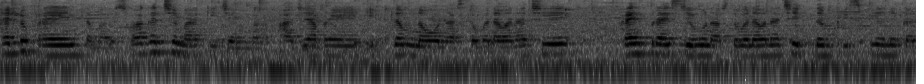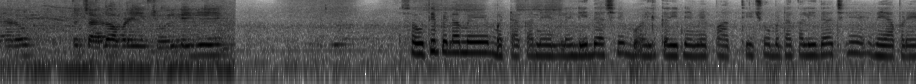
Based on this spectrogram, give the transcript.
હેલો ફ્રેન્ડ, તમારું સ્વાગત છે મારા કિચનમાં. આજે આપણે એકદમ નવો નાસ્તો બનાવવાના છીએ. ફ્રેન્ચ ફ્રાઈસ જેવો નાસ્તો બનાવવાના છે, એકદમ ક્રિસ્પી અને કરારો તો ચાલો આપણે જોઈ લઈએ. સૌથી પહેલાં મેં બટાકાને લઈ લીધા છે બોઇલ કરીને મેં પાંચથી છ બટાકા લીધા છે. અને આપણે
